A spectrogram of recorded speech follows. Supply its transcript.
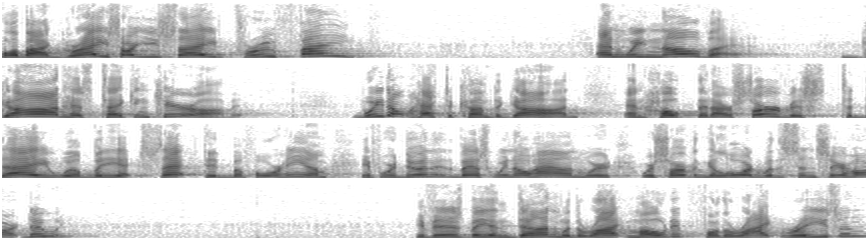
For by grace are you saved through faith. And we know that. God has taken care of it. We don't have to come to God and hope that our service today will be accepted before Him if we're doing it the best we know how and we're, we're serving the Lord with a sincere heart, do we? If it is being done with the right motive, for the right reason,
